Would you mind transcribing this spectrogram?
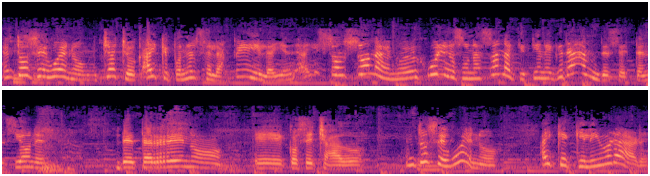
Entonces, bueno, muchachos, hay que ponerse las pilas. Y ahí son zonas, el 9 de julio es una zona que tiene grandes extensiones de terreno eh, cosechado. Entonces, bueno, hay que equilibrar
